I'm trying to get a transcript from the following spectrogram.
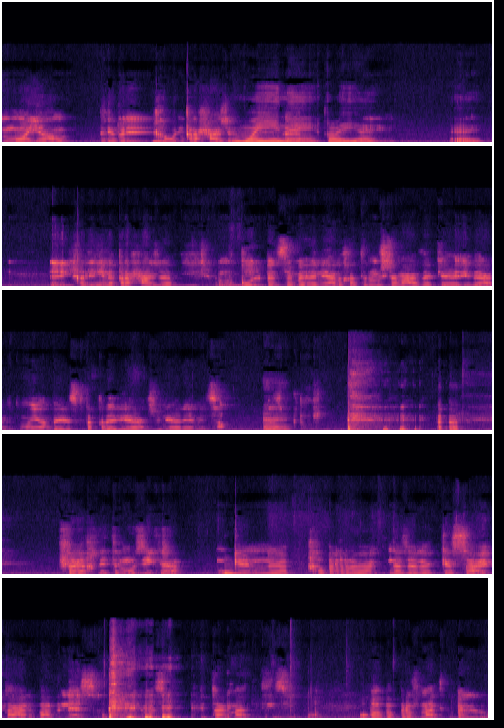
moyenne يخولني نقرا حاجة moyenne قويه اي يخليني نقرا حاجة مقولبه نسميها هنا على خاطر المجتمع هذاك اذا عندك moyenne باهية تقرا يا ingénieur يا médecin فخذيت الموزيكا وكان خبر نزل كالصاعقة على بعض الناس. تاع الـ maths والـ physique وبابا prof maths قبل.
